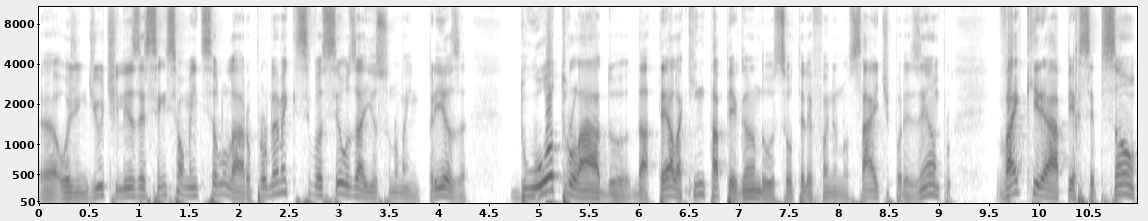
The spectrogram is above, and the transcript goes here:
é, hoje em dia utiliza essencialmente celular. O problema é que se você usar isso numa empresa, do outro lado da tela, quem está pegando o seu telefone no site, por exemplo, vai criar a percepção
